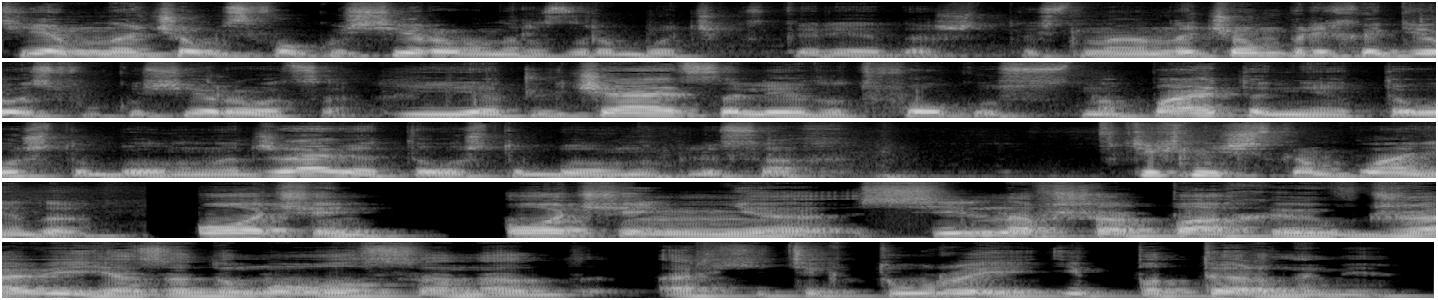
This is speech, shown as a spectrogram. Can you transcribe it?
тем, на чем сфокусирован разработчик, скорее даже. То есть на, на чем приходилось фокусироваться. И отличается ли этот фокус на Python от того, что было на Java, от того, что было на плюсах? В техническом плане, да. Очень. Очень сильно в шарпах и в Java я задумывался над архитектурой и паттернами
